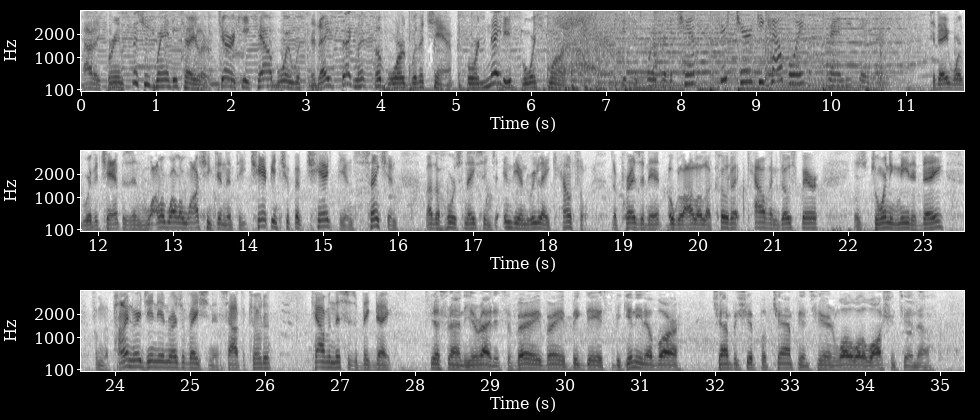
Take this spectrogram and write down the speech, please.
Howdy, friends. This is Randy Taylor, Cherokee Cowboy, with today's segment of Word with a Champ for Native Voice One. This is Word with a Champ. Here's Cherokee Cowboy, Randy Taylor. Today, Word with a Champ is in Walla Walla, Washington at the Championship of Champions sanctioned by the Horse Nations Indian Relay Council. The president, Oglala Lakota, Calvin Ghost Bear, is joining me today from the Pine Ridge Indian Reservation in South Dakota. Calvin, this is a big day. Yes, Randy, you're right. It's a very, very big day. It's the beginning of our Championship of Champions here in Walla Walla, Washington. Uh,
